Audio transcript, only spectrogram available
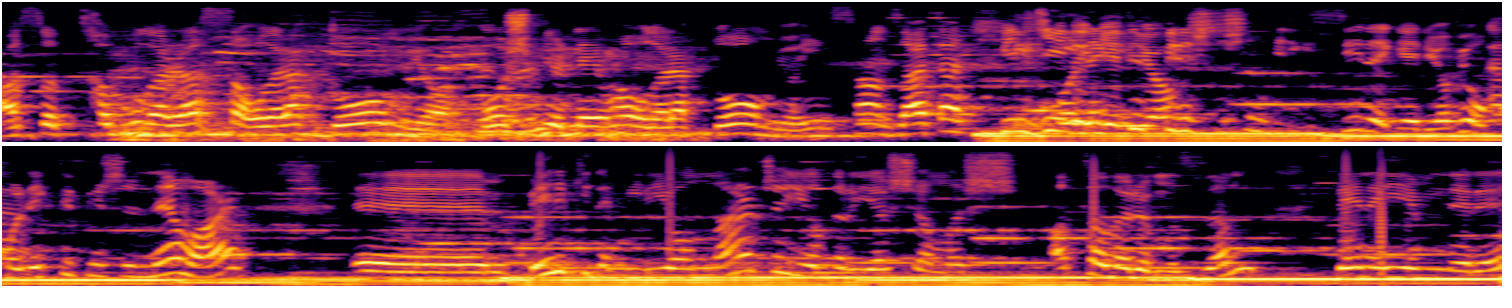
aslında tabula rasa olarak doğmuyor. Boş bir levha olarak doğmuyor. İnsan zaten Bilgiyle kolektif geliyor. bilinç dışının bilgisiyle geliyor. Ve o Evet. kolektif bilinçte ne var? E, belki de milyonlarca yıldır yaşamış atalarımızın deneyimleri,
